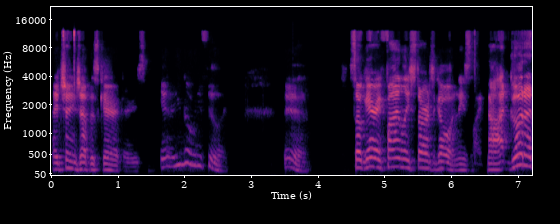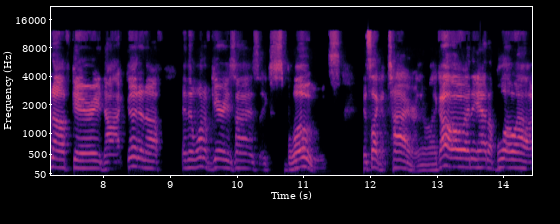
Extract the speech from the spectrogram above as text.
they change up his character he's like, yeah you know what you feel like yeah so gary finally starts going. And he's like not good enough gary not good enough. And then one of gary's eyes explodes. It's like a tire. They were like oh and he had a blowout.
